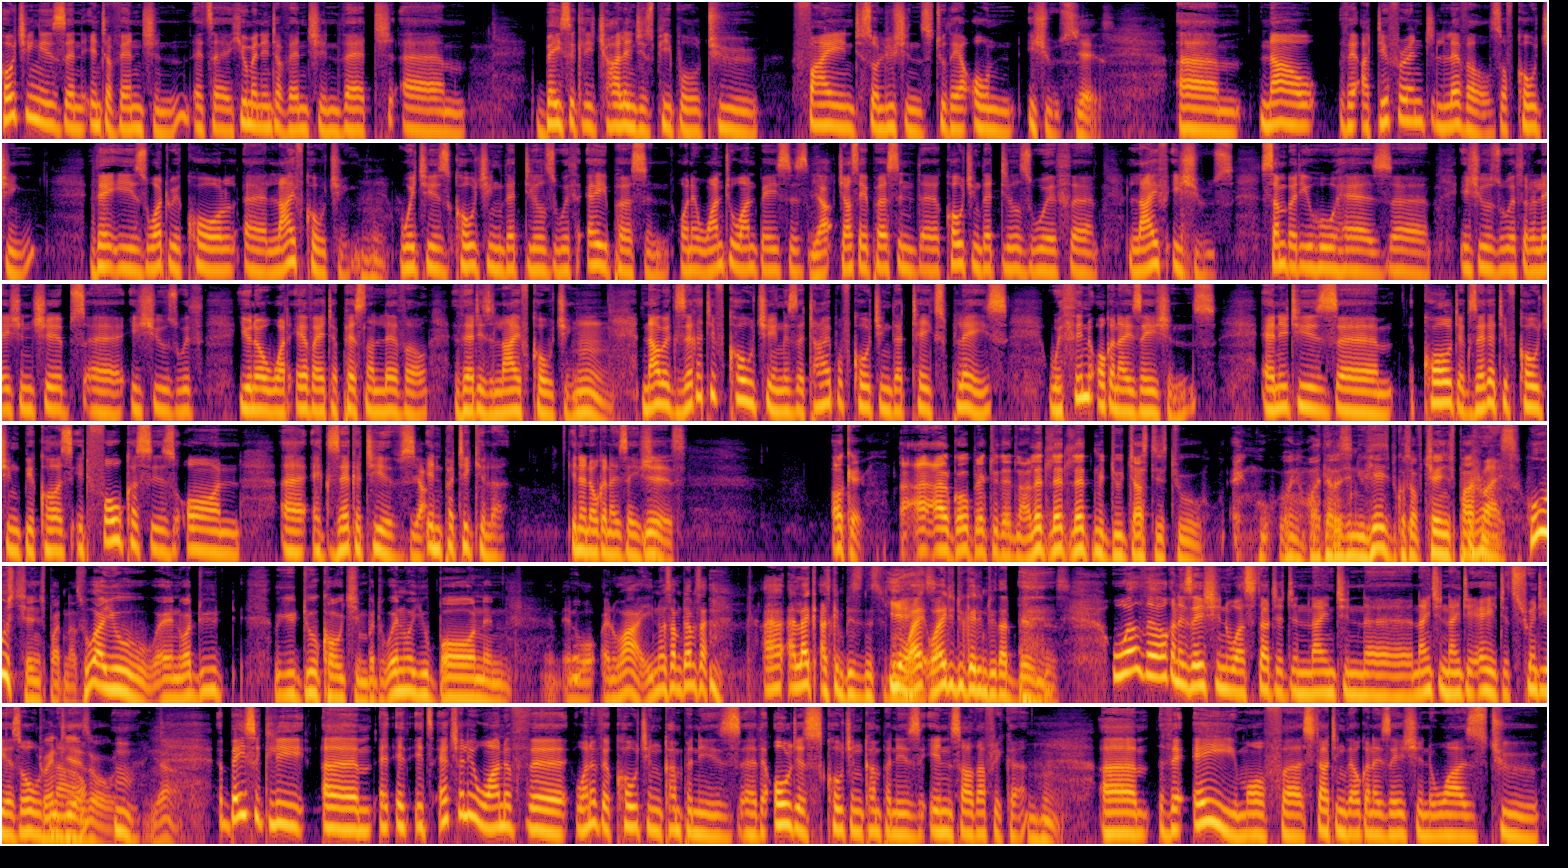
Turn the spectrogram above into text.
Coaching is an intervention, it's a human intervention that um, basically challenges people to find solutions to their own issues. Yes. Um, now, there are different levels of coaching. There is what we call uh, life coaching, Mm-hmm. which is coaching that deals with a person on a one to one basis. Yeah. Just a person, the coaching that deals with uh, life issues. Somebody who has uh, issues with relationships, uh, issues with, you know, whatever at a personal level, that is life coaching. Mm. Now, executive coaching is the type of coaching that takes place within organizations, and it is um, called executive coaching because it focuses on uh, executives Yeah. in particular in an organization. Yes. Okay. I, I- I'll go back to that now. Let let let me do justice to when why the reason you here is because of change partners. Right. Who's change partners? Who are you and what do you you do coaching? But when were you born and and and, and why? You know, sometimes I, I, I like asking business people. Why Yes. why did you get into that business? Well, the organization was started in 19, uh, 1998. It's 20 years old Twenty now. years old. Hmm. Yeah. basically um, it, it- it's actually one of the one of the coaching companies uh, the oldest coaching companies in south africa Mhm. um, the aim of uh, starting the organization was to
